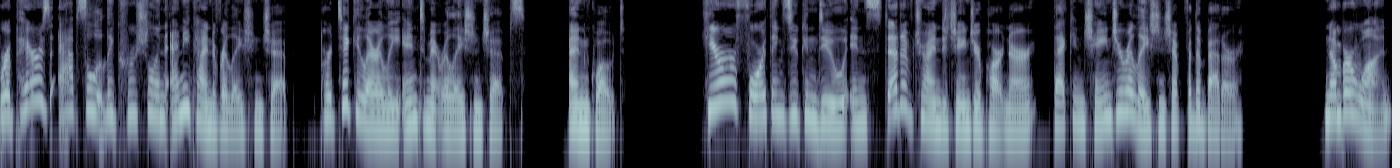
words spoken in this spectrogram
Repair is absolutely crucial in any kind of relationship particularly intimate relationships. End quote. Here are four things you can do instead of trying to change your partner that can change your relationship for the better. Number one,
